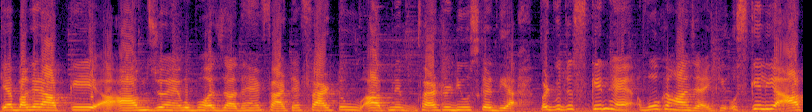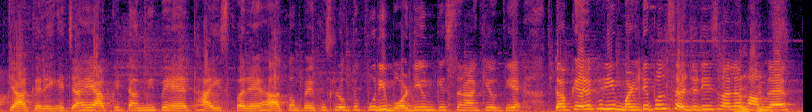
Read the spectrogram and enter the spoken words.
कि अब अगर आपके आर्म्स जो हैं वो बहुत ज़्यादा हैं फ़ैट है फ़ैट तो आपने फ़ैट रिड्यूस कर दिया। बट वो जो स्किन है वो कहाँ जाएगी? उसके लिए आप क्या करेंगे? चाहे आपकी टमी पे है थाइस पर है हाथों पे कुछ लोग तो पूरी बॉडी उनकी इस तरह की होती है। तो आप कह रहे हैं फिर ये मल्टीपल सर्जरीज वाला मामला है।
